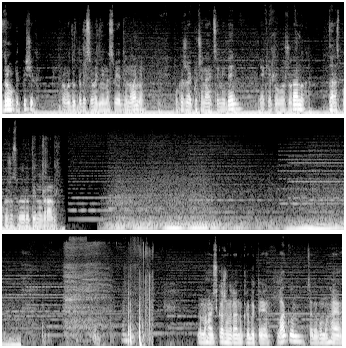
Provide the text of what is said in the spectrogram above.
Здорово, підписчик. Проведу тебе сьогодні на своє тренування. Покажу, як починається мій день, як я проводжу ранок. Зараз покажу свою рутину зранку. Намагаюсь кожен ранок робити вакуум. Це допомагає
